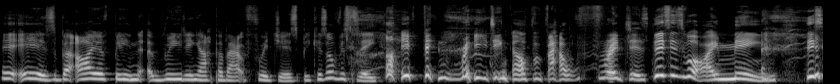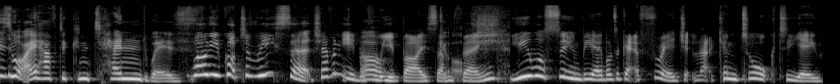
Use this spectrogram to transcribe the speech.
It is, but I have been reading up about fridges because obviously I've been reading up about fridges. This is what I mean. this is what I have to contend with. Well, you've got to research, haven't you, before Oh, you buy something? gosh. You will soon be able to get a fridge that can talk to you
